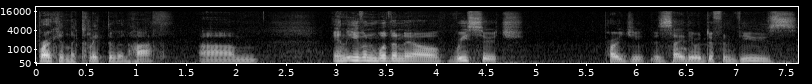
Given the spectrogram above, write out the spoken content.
broken the collective in half, um, and even within our research project, as I say, there are different views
